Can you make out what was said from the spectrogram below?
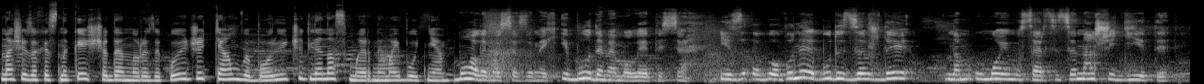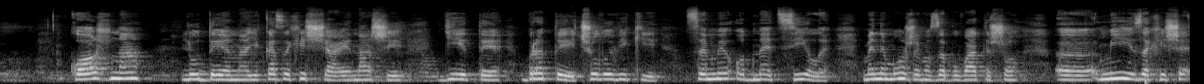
Наші захисники щоденно ризикують життям, виборюючи для нас мирне майбутнє. Молимося за них і будемо молитися. І вони будуть завжди нам у моєму серці. Це наші діти. Кожна людина, яка захищає наші діти, брати, чоловіки. Це ми одне ціле. Ми не можемо забувати, що е, мій захищає.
